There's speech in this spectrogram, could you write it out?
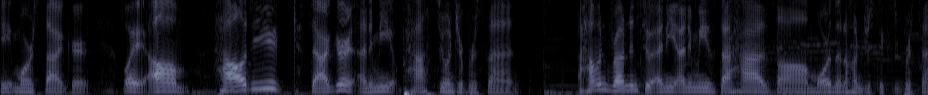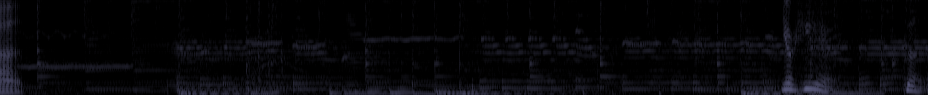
Eight more stagger. Wait, um, how do you stagger an enemy past 200%? I haven't run into any enemies that has uh, more than 160%. You're here. Good.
